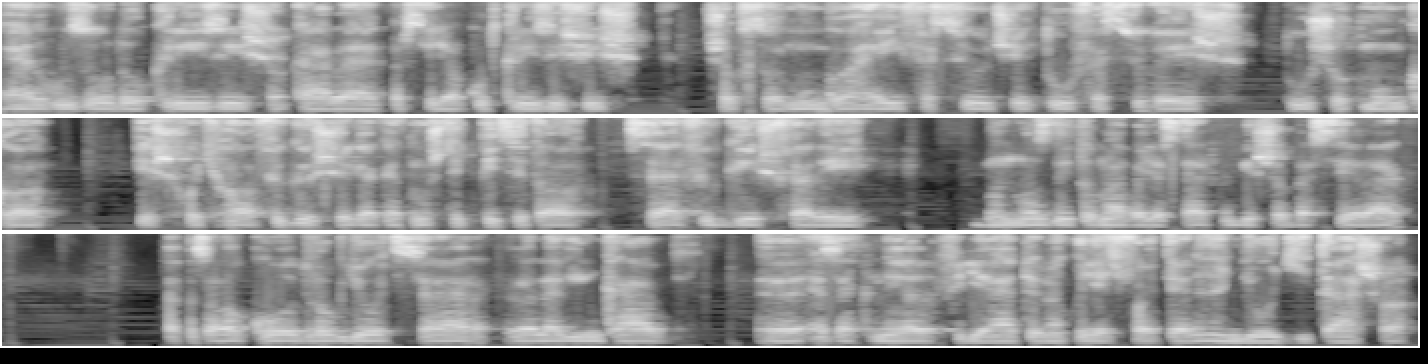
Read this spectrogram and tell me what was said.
elhúzódó krízis, akár lehet persze egy akut krízis is, sokszor munkahelyi feszültség, túlfeszülés, túl sok munka, és hogyha a függőségeket most egy picit a szerfüggés felé mozdítom el, vagy a szerfüggésről beszélek, tehát az alkohol, droggyógyszer leginkább ezeknél figyelhető meg, hogy egyfajta ilyen öngyógyítása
